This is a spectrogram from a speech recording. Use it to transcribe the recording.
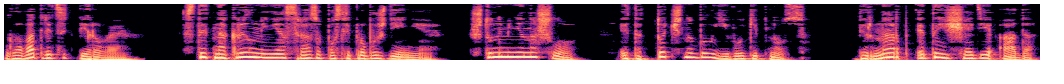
Глава 31. Стыд накрыл меня сразу после пробуждения. Что на меня нашло? Это точно был его гипноз. Бернард — это исчадие ада.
